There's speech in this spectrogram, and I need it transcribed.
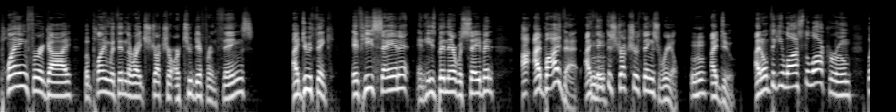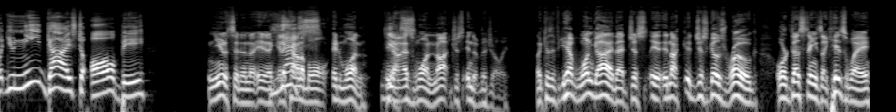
playing for a guy but playing within the right structure are two different things. I do think if he's saying it and he's been there with Saban, I, I buy that. I think the structure thing's real. Mhm. I do. I don't think he lost the locker room, but you need guys to all be in unison and, and, and Yes. accountable in one, you know, as one, not just individually. Like, because if you have one guy that just it, it not it just goes rogue or does things like his way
